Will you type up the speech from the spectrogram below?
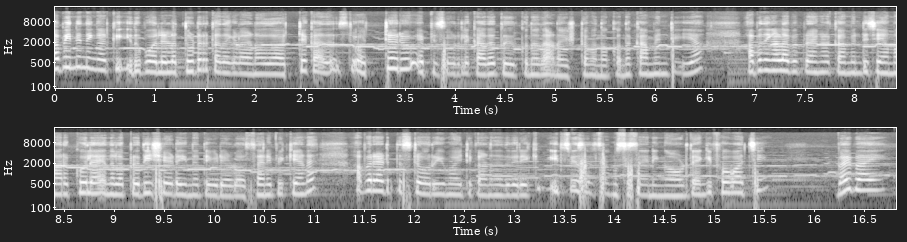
അപ്പോൾ ഇനി നിങ്ങൾക്ക് ഇതുപോലെയുള്ള തുടർ കഥകളാണോ അതോ ഒറ്റ കഥ ഒറ്റ ഒരു എപ്പിസോഡിൽ കഥ തീർക്കുന്നതാണോ ഇഷ്ടമെന്നൊക്കെ ഒന്ന് കമന്റ് ചെയ്യുക അപ്പോൾ നിങ്ങളുടെ അഭിപ്രായങ്ങൾ കമന്റ് ചെയ്യാൻ മറക്കൂല എന്നുള്ള പ്രതീക്ഷയുടെ ഇന്നത്തെ വീഡിയോയോട് അവസാനിപ്പിക്കുകയാണ്. അപ്പോൾ അടുത്ത സ്റ്റോറിയുമായിട്ട് കാണുന്നത് വരേക്കും. It's me cells signing out thank you for watching bye bye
